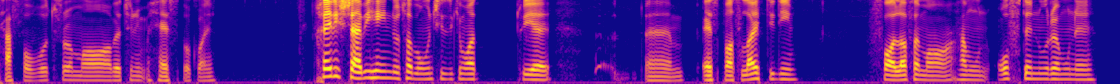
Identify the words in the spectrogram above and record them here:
تفاوت رو ما بتونیم حس بکنیم. خیلی شبیه این دوتا به اون چیزی که ما توی spotlight دیدیم. falloff ما همون افت نورمونه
